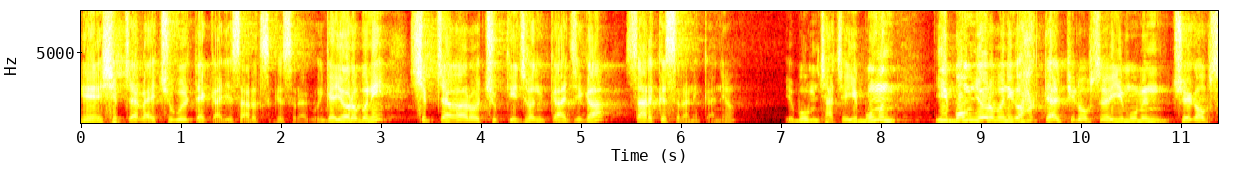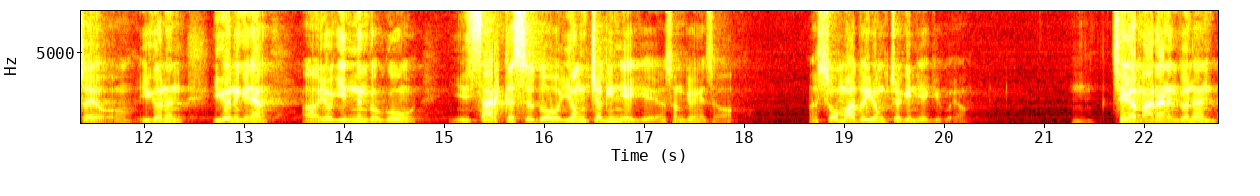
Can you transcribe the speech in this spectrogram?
예, 십자가에 죽을 때까지 사르크스라고. 그러니까 여러분이 십자가로 죽기 전까지가 사르크스라니까요. 이 몸 자체. 이 몸은 이 몸 여러분 이거 학대할 필요 없어요. 이 몸은 죄가 없어요. 이거는 이거는 그냥 어, 여기 있는 거고 이 사르크스도 영적인 얘기예요 성경에서. 소마도 영적인 얘기고요. 음, 제가 말하는 거는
